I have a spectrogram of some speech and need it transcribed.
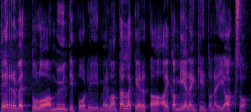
Tervetuloa Myyntipodiin. Meillä on tällä kertaa aika mielenkiintoinen jakso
